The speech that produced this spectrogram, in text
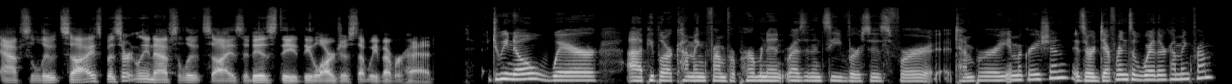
absolute size, but certainly in absolute size, it is the the largest that we've ever had. Do we know where uh, people are coming from for permanent residency versus for temporary immigration? Is there a difference of where they're coming from?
